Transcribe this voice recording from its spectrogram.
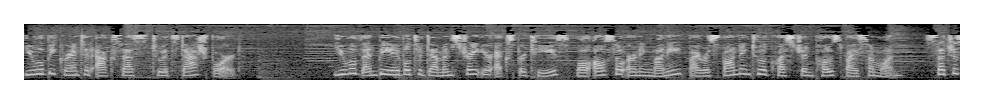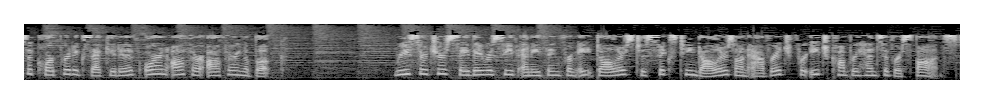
you will be granted access to its dashboard. You will then be able to demonstrate your expertise while also earning money by responding to a question posed by someone, such as a corporate executive or an author authoring a book. Researchers say they receive anything from $8 to $16 on average for each comprehensive response,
